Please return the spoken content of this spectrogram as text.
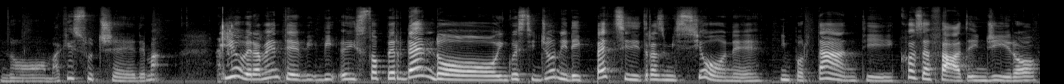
No, ma che succede? Ma io veramente vi, vi- sto perdendo in questi giorni dei pezzi di trasmissione importanti. Cosa fate in giro?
